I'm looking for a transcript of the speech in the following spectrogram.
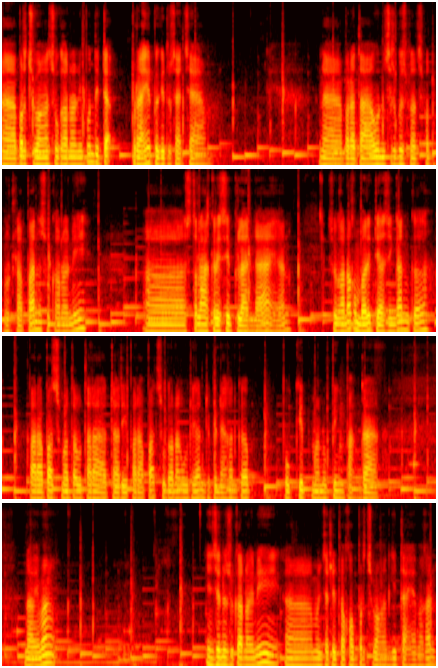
eh, perjuangan Soekarno ini pun tidak berakhir begitu saja. Nah, pada tahun 1948 Soekarno ini uh, setelah agresi Belanda ya kan, Soekarno kembali diasingkan ke Parapat Sumatera Utara. Dari Parapat Soekarno kemudian dipindahkan ke Bukit Manuping Bangka. Nah, memang Insinyur Soekarno ini uh, menjadi tokoh perjuangan kita ya bahkan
